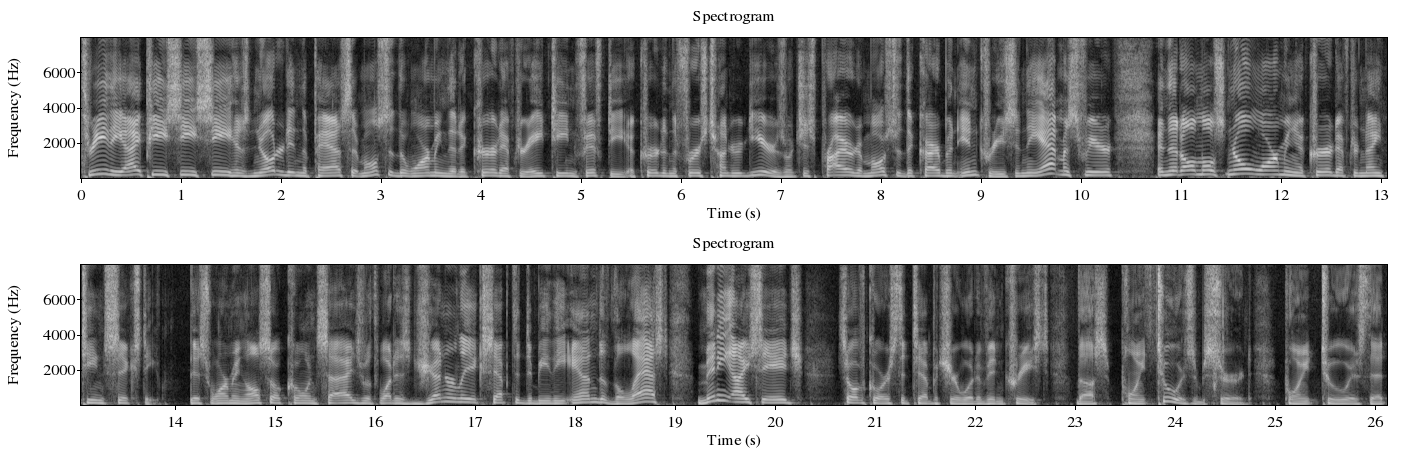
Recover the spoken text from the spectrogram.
Three, the IPCC has noted in the past that most of the warming that occurred after 1850 occurred in the first hundred years, which is prior to most of the carbon increase in the atmosphere, and that almost no warming occurred after 1960. This warming also coincides with what is generally accepted to be the end of the last mini ice age, so of course the temperature would have increased. Thus, point two is absurd. Point two is that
